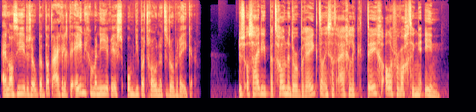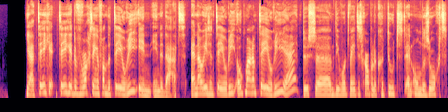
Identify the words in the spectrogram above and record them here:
En dan zie je dus ook dat dat eigenlijk de enige manier is om die patronen te doorbreken. Dus als hij die patronen doorbreekt, dan is dat eigenlijk tegen alle verwachtingen in. Ja, tegen, tegen de verwachtingen van de theorie in, inderdaad. En nou is een theorie ook maar een theorie. Hè? Dus uh, die wordt wetenschappelijk getoetst en onderzocht.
